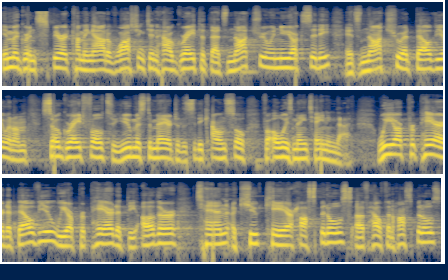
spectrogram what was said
immigrant spirit coming out of Washington. How great that that's not true in New York City. It's not true at Bellevue. And I'm so grateful to you, Mr. Mayor, to the City Council for always maintaining that. We are prepared at Bellevue. We are prepared at the other 10 acute care hospitals of health and hospitals.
